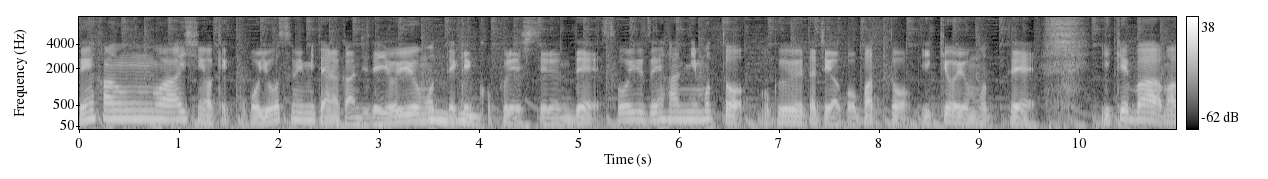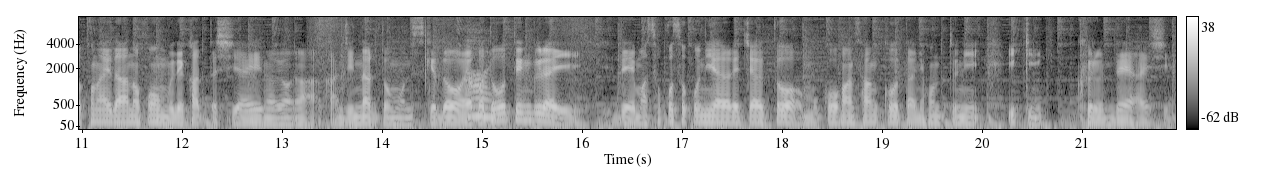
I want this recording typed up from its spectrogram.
前半はアイシンは結構こう様子見みたいな感じで余裕を持って結構プレーしてるんで、そういう前半にもっと僕たちがこうバッと勢いを持っていけば、まあ、この間あのホームで勝った試合のような感じになると思うんですけど、やっぱ同点ぐらいで、まあ、そこそこにやられちゃうともう後半3クォーターに本当に一気に来るんで配信は、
